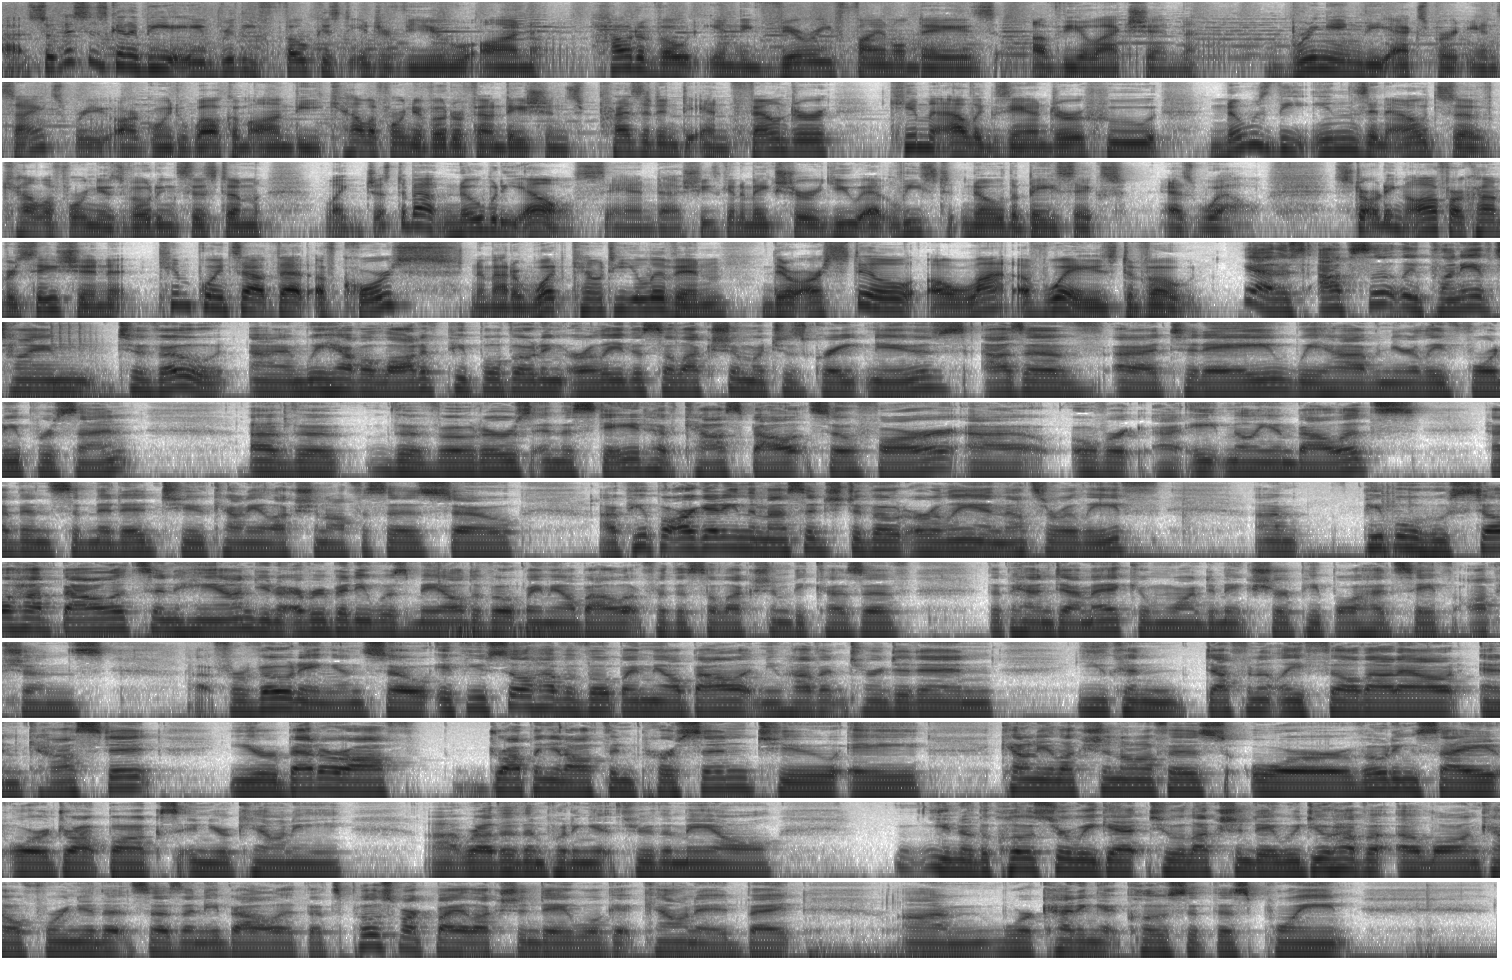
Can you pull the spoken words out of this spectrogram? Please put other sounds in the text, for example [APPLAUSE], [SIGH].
Uh, so, this is going to be a really focused interview on how to vote in the very final days of the election. Bringing the expert insights, we are going to welcome on the California Voter Foundation's president and founder, Kim Alexander, who knows the ins and outs of California's voting system like just about nobody else, and uh, she's going to make sure you at least know the basics as well. Starting off our conversation, Kim points out that, of course, no matter what county you live in, there are still a lot of ways to vote. Yeah, there's absolutely plenty of time to vote. Um, we have a lot of people voting early this election, which is great news. As of uh, today, we have nearly 40% of the, the voters in the state have cast ballots so far. Uh, over uh, 8 million ballots have been submitted to county election offices. So uh, people are getting the message to vote early, and that's a relief. Um, people who still have ballots in hand, you know, everybody was mailed a vote by mail ballot for this election because of the pandemic and wanted to make sure people had safe options uh, for voting. And so if you still have a vote by mail ballot and you haven't turned it in, you can definitely fill that out and cast it. You're better off dropping it off in person to a county election office or voting site or Dropbox in your county uh, rather than putting it through the mail. You know, the closer we get to election day, we do have a, a law in California that says any ballot that's postmarked by election day will get counted, but um, we're cutting it close at this point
